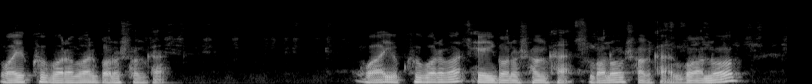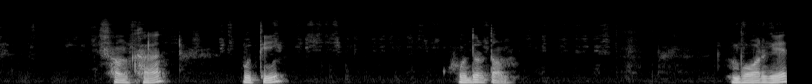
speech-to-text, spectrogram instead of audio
ওয়াই অক্ষ বরাবর গণসংখ্যা। ওয়াই অক্ষ বরাবর এই গণসংখ্যা গণসংখ্যা গণ সংখ্যা প্রতি ক্ষুদ্রতম বর্গের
